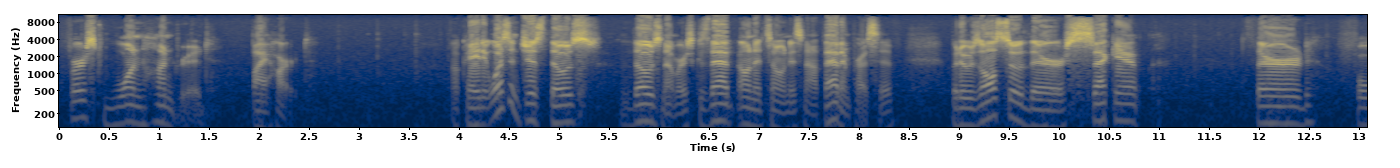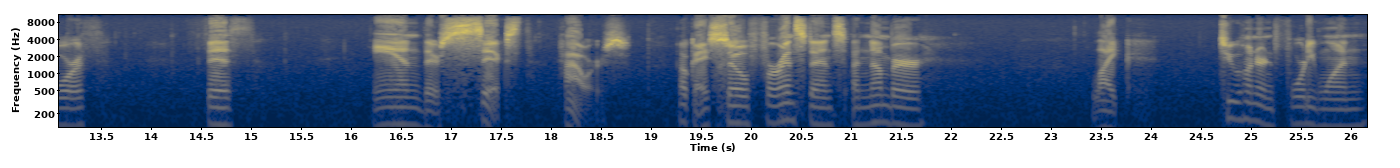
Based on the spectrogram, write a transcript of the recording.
first 100 by heart. Okay, and it wasn't just those those numbers because that on its own is not that impressive, but it was also their second, third, fourth, fifth, and their sixth powers. Okay, so for instance, a number like 241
